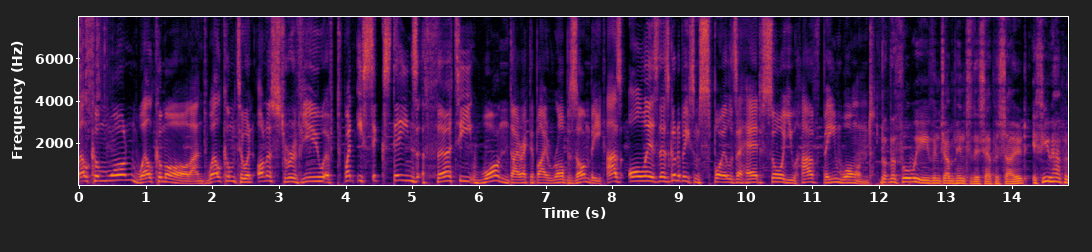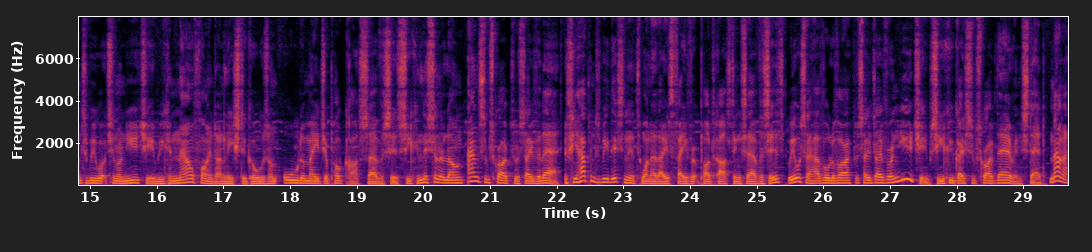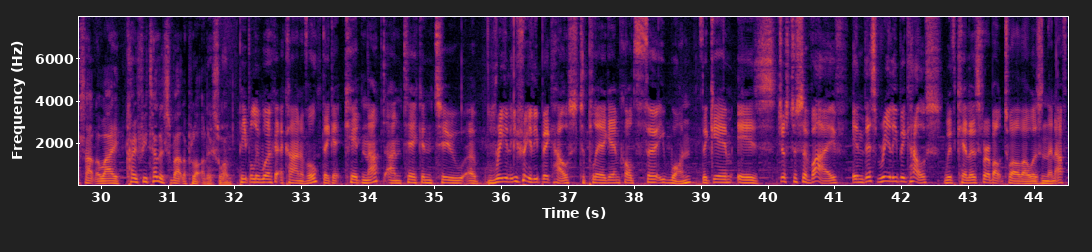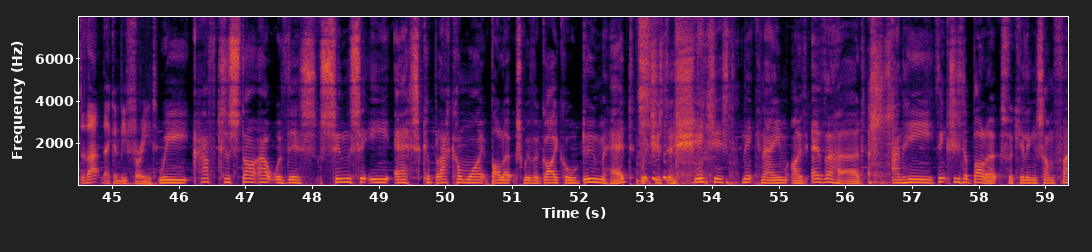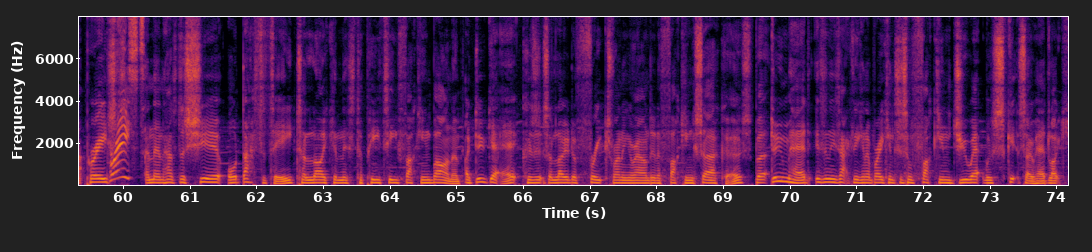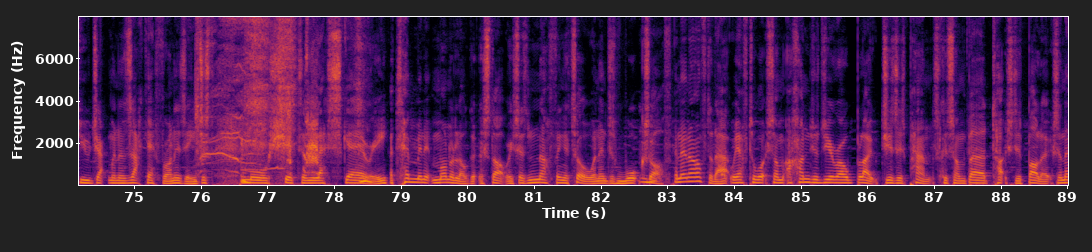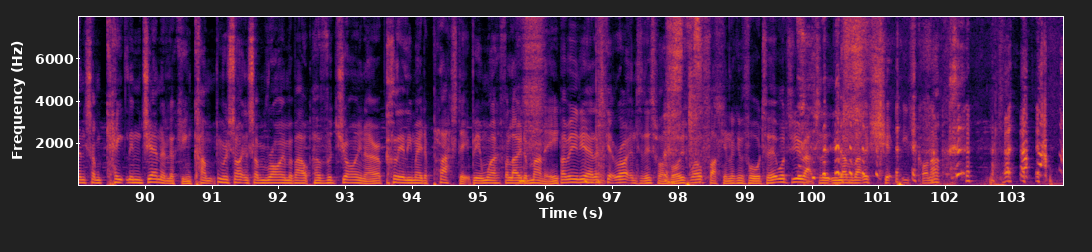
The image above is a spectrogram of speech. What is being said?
Welcome one, welcome all, and welcome to an honest review of 2016's 31, directed by Rob Zombie. As always, there's going to be some spoilers ahead, so you have been warned. But before we even jump into this episode, if you happen to be watching on YouTube, you can now find Unleash the Ghouls on all the major podcast services, so you can listen along and subscribe to us over there. If you happen to be listening to one of those favourite podcasting services, we also have all of our episodes over on YouTube, so you could go subscribe there instead. Now that's out the way, Kofi, tell us about the plot of this one. People who work at a carnival, they get kidnapped and taken to a really, really big house to play a game called 31. The game is just to survive in this really big house with killers for about 12 hours, and then after that, they can be freed. We have to start out with this Sin City esque black and white bollocks with a guy called Doomhead, which is the shittest nickname I've ever heard. And he thinks he's the bollocks for killing some fat priest. Priest! And then has the sheer audacity to liken this to P.T. fucking Barnum. I do get it, because it's a load of freaks running around in a fucking circus. But Doomhead isn't exactly going to break into some fucking duet with Schizohead like Hugh Jackman and Zac Efron, is he? Just more shit and less scary. A 10 minute monologue at the start where he says nothing at all and then just walks mm-hmm. off. And then after that, we have to watch some 100 year old bloke jizz his pants because some bird touched his bollocks. And then some Caitlyn Jenner looking cunt reciting some rhyme about her vagina, clearly made of plastic, being worth a load of money. I mean, yeah, let's get right into this one, boys. Well, fucking looking forward to it. What do you absolutely love about this shit piece, Connor?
